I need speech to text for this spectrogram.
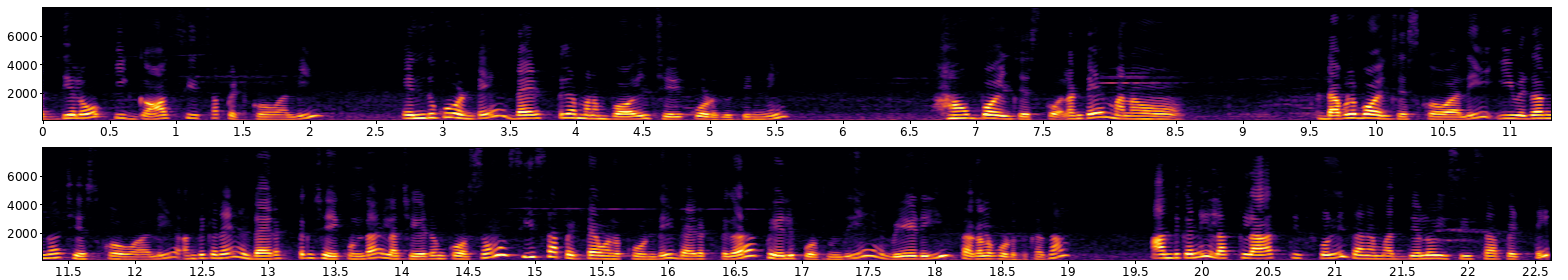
మధ్యలో ఈ గాజ్ సీసా పెట్టుకోవాలి. ఎందుకు అంటే డైరెక్ట్గా మనం బాయిల్ చేయకూడదు దీన్ని. హాఫ్ బాయిల్ చేసుకోవాలి. అంటే మనం డబుల్ బాయిల్ చేసుకోవాలి. ఈ విధంగా చేసుకోవాలి. అందుకనే నేను డైరెక్ట్గా చేయకుండా ఇలా చేయడం కోసం సీసా పెట్టామనుకోండి డైరెక్ట్గా పేలిపోతుంది. వేడి తగలకూడదు కదా. అందుకని ఇలా క్లాత్ తీసుకొని దాని మధ్యలో ఈ సీసా పెట్టి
